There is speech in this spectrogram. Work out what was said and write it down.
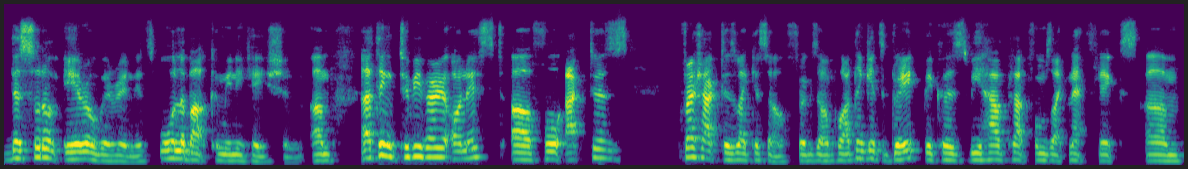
the sort of era we're in. It's all about communication. Um, I think to be very honest, uh, for actors, fresh actors like yourself, for example, I think it's great because we have platforms like Netflix, um,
